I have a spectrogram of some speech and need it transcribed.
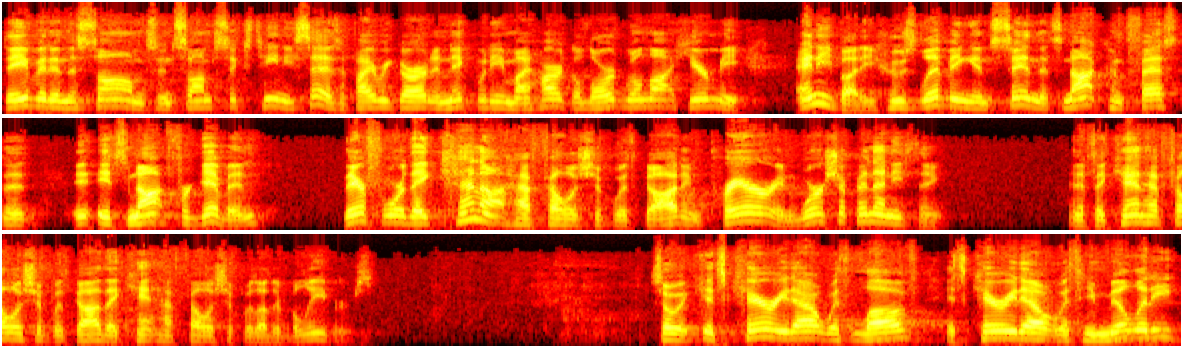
David in the Psalms, in Psalm 16, he says, If I regard iniquity in my heart, the Lord will not hear me. Anybody who's living in sin that's not confessed that it's not forgiven, therefore they cannot have fellowship with God in prayer, in worship, in anything. And if they can't have fellowship with God, they can't have fellowship with other believers. So it gets carried out with love, it's carried out with humility,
